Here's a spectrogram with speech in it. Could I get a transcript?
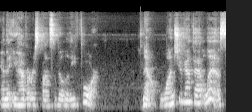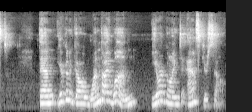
and that you have a responsibility for. Now, once you've got that list, then you're going to go one by one. You're going to ask yourself,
